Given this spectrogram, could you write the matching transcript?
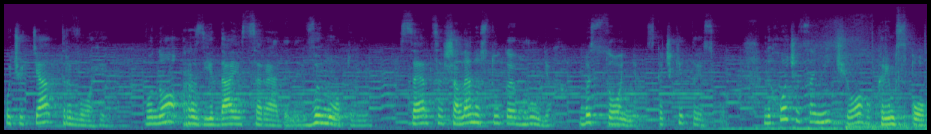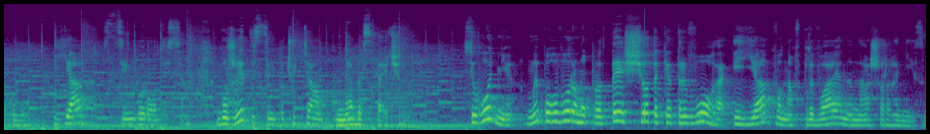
почуття тривоги. Воно роз'їдає зсередини, вимотує. Серце шалено стукає в грудях, безсоння, скачки тиску. Не хочеться нічого, крім спокою. Як з цим боротися? Бо жити з цим почуттям небезпечно. Сьогодні ми поговоримо про те, що таке тривога і як вона впливає на наш організм.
